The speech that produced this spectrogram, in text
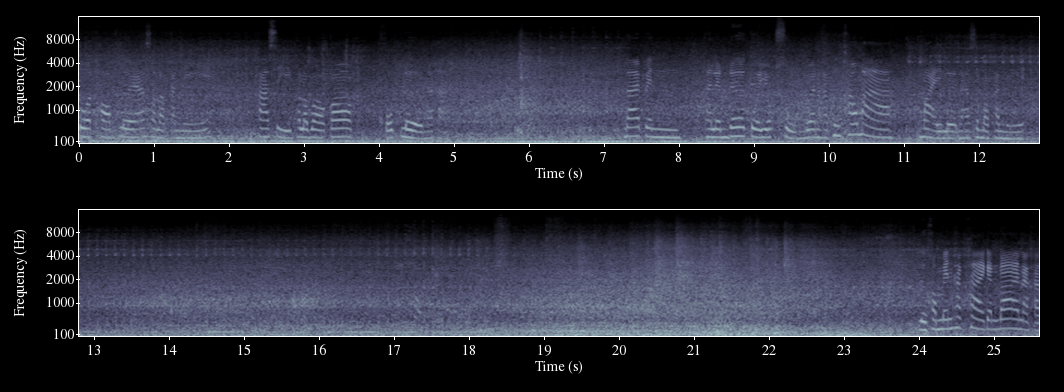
ตัวท็อปเลยนะสำหรับคันนี้ ภาษีพรบก็ครบเลยนะคะ ได้เป็น Highlander ตัวยกสูงด้วยนะคะ เพิ่งเข้ามาใหม่เลยนะคะสำหรับคันนี้ รือคอมเมนต์ทักทายกันได้นะคะ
